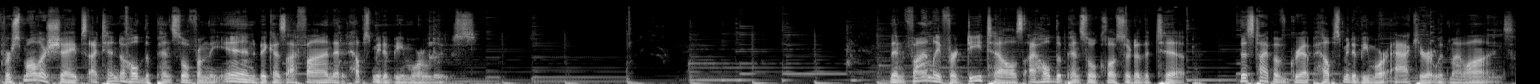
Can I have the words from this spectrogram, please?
For smaller shapes, I tend to hold the pencil from the end because I find that it helps me to be more loose. Then finally for details, I hold the pencil closer to the tip. This type of grip helps me to be more accurate with my lines.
